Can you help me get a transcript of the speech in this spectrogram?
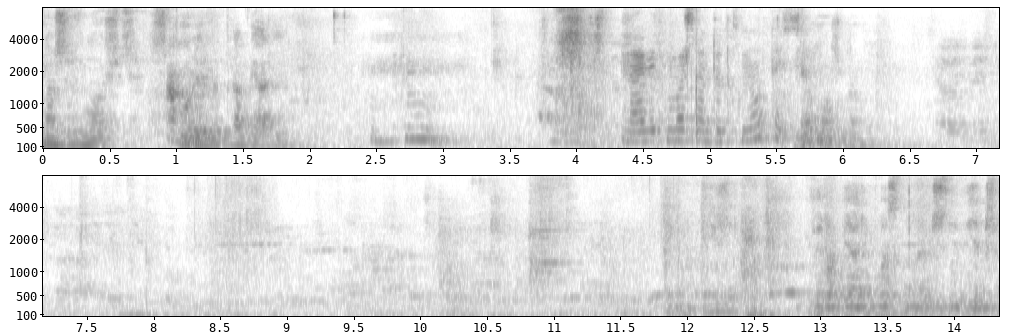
na żywność, skóry Aha. wyprawiali. Навіть можна доткнутися. Nie można. Widzisz, że wyrabiali własnoręcznie miecze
